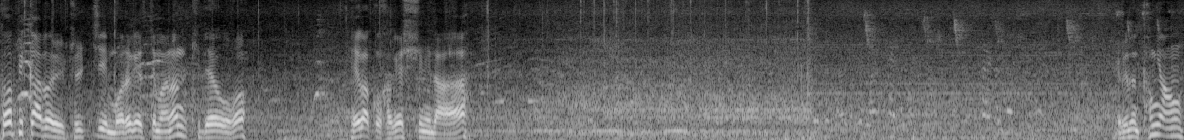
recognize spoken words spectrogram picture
커피값을 줄지 모르겠지만은 기대하고 해갖고 가겠습니다. 여기는 통영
